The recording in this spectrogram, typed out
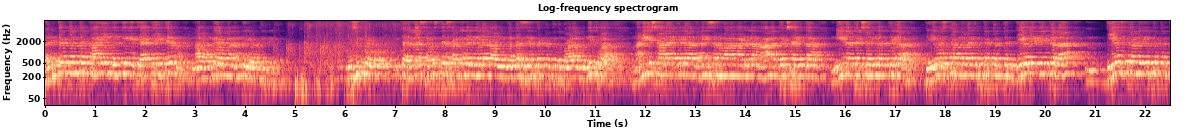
ಹರಿತಕ್ಕಂಥ ಕಾಯಿ ಗಂಗೆಗೆ ಜಾತಿ ಐತೆ ನಾವು ಹಂಗೆ ಹೋಗೋಣ ಅಂತ ಹೇಳ್ತಿದ್ವಿ. ನಿಜಕ್ಕೂ ಇಂಥ ಎಲ್ಲ ಸಂಸ್ಥೆ ಸಂಘಗಳಿಗೆಲ್ಲ ನಾವು ಇದೆಲ್ಲ ಸೇರ್ತಕ್ಕಂಥದ್ದು ಬಹಳ ಮುಗಿತ್ವ. ನನಗೆ ಶಾಲೆ ಅಧ್ಯಕ್ಷ ಆಗಿಲ್ಲ ನೀನ್ ಅಧ್ಯಕ್ಷ ಆಗಿಲ್ಲ ಅಂತಿಲ್ಲ ದೇವಸ್ಥಾನದೊಳಗಿರ್ತಕ್ಕಂಥ ದೇವರೇನೈತಲ್ಲ ದೇವಸ್ಥಾನದಾಗಿರ್ತಕ್ಕಂಥ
